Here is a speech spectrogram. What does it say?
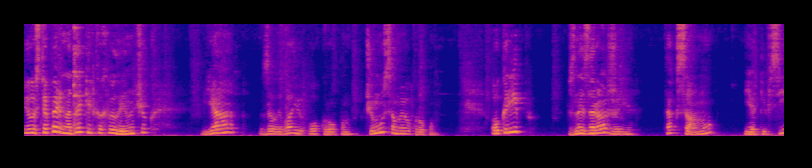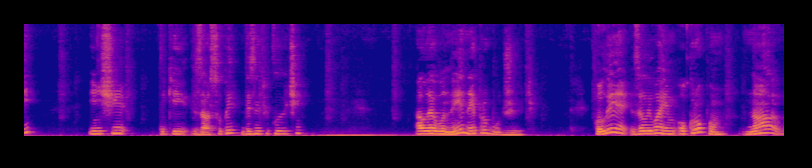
І ось тепер на декілька хвилиночок я заливаю окропом. Чому саме окропом? Окріп знезаражує так само, як і всі інші такі засоби дезінфікуючі, але вони не пробуджують. Коли заливаємо окропом на,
